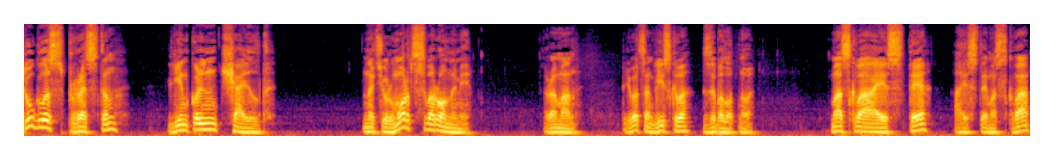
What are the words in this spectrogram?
Дуглас Престон, Линкольн Чайлд. Натюрморт с воронами. Роман. Перевод с английского «Заболотного». Москва АСТ, АСТ Москва,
